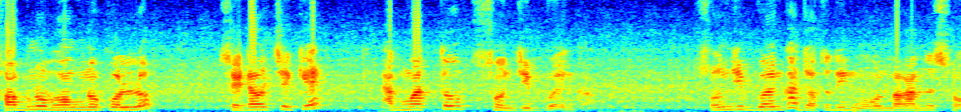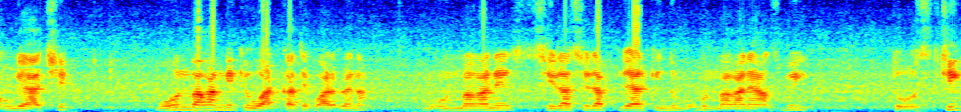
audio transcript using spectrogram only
স্বপ্ন ভগ্ন করল। সেটা হচ্ছে কে? একমাত্র সঞ্জীব গোয়েঙ্কা। সঞ্জীব গোয়েঙ্কা যতদিন মোহনবাগানের সঙ্গে আছে মোহনবাগানকে কেউ আটকাতে পারবে না। মোহনবাগানের সেরা সেরা প্লেয়ার কিন্তু মোহনবাগানে আসবেই। তো ঠিক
